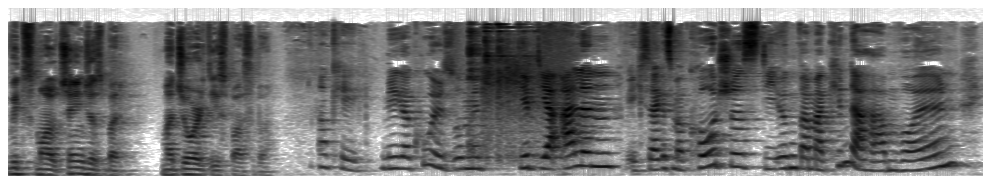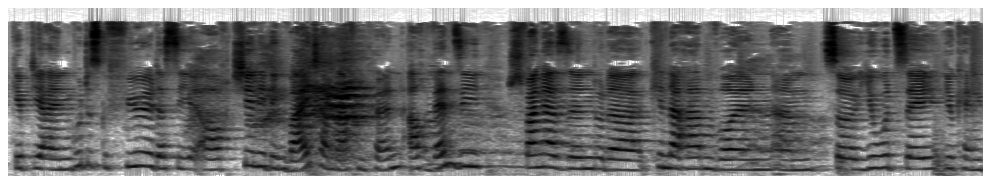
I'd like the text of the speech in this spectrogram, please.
with small changes, but majority is possible. Okay, mega cool. Somit gebt ihr allen, ich sage jetzt mal Coaches, die irgendwann mal Kinder haben wollen, gebt ihr ein gutes Gefühl, dass sie auch Cheerleading weitermachen können, auch wenn sie schwanger sind oder Kinder haben wollen. Um, so you would say you can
